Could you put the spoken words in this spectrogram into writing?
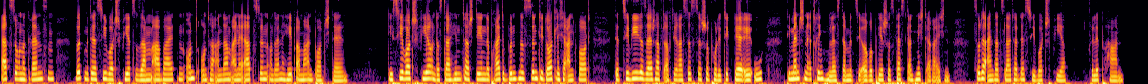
Ärzte ohne Grenzen wird mit der Sea-Watch 4 zusammenarbeiten und unter anderem eine Ärztin und eine Hebamme an Bord stellen Die Sea-Watch 4 und das dahinterstehende breite Bündnis sind die deutliche Antwort der Zivilgesellschaft auf die rassistische Politik der EU, die Menschen ertrinken lässt, damit sie europäisches Festland nicht erreichen, so der Einsatzleiter der Sea-Watch 4, Philipp Hahn.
